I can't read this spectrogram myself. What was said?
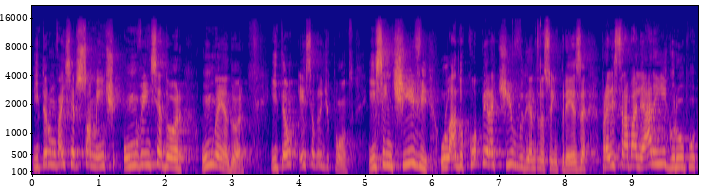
Então não vai ser somente um vencedor, um ganhador. Então, esse é o grande ponto. Incentive o lado cooperativo dentro da sua empresa para eles trabalharem em grupo,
